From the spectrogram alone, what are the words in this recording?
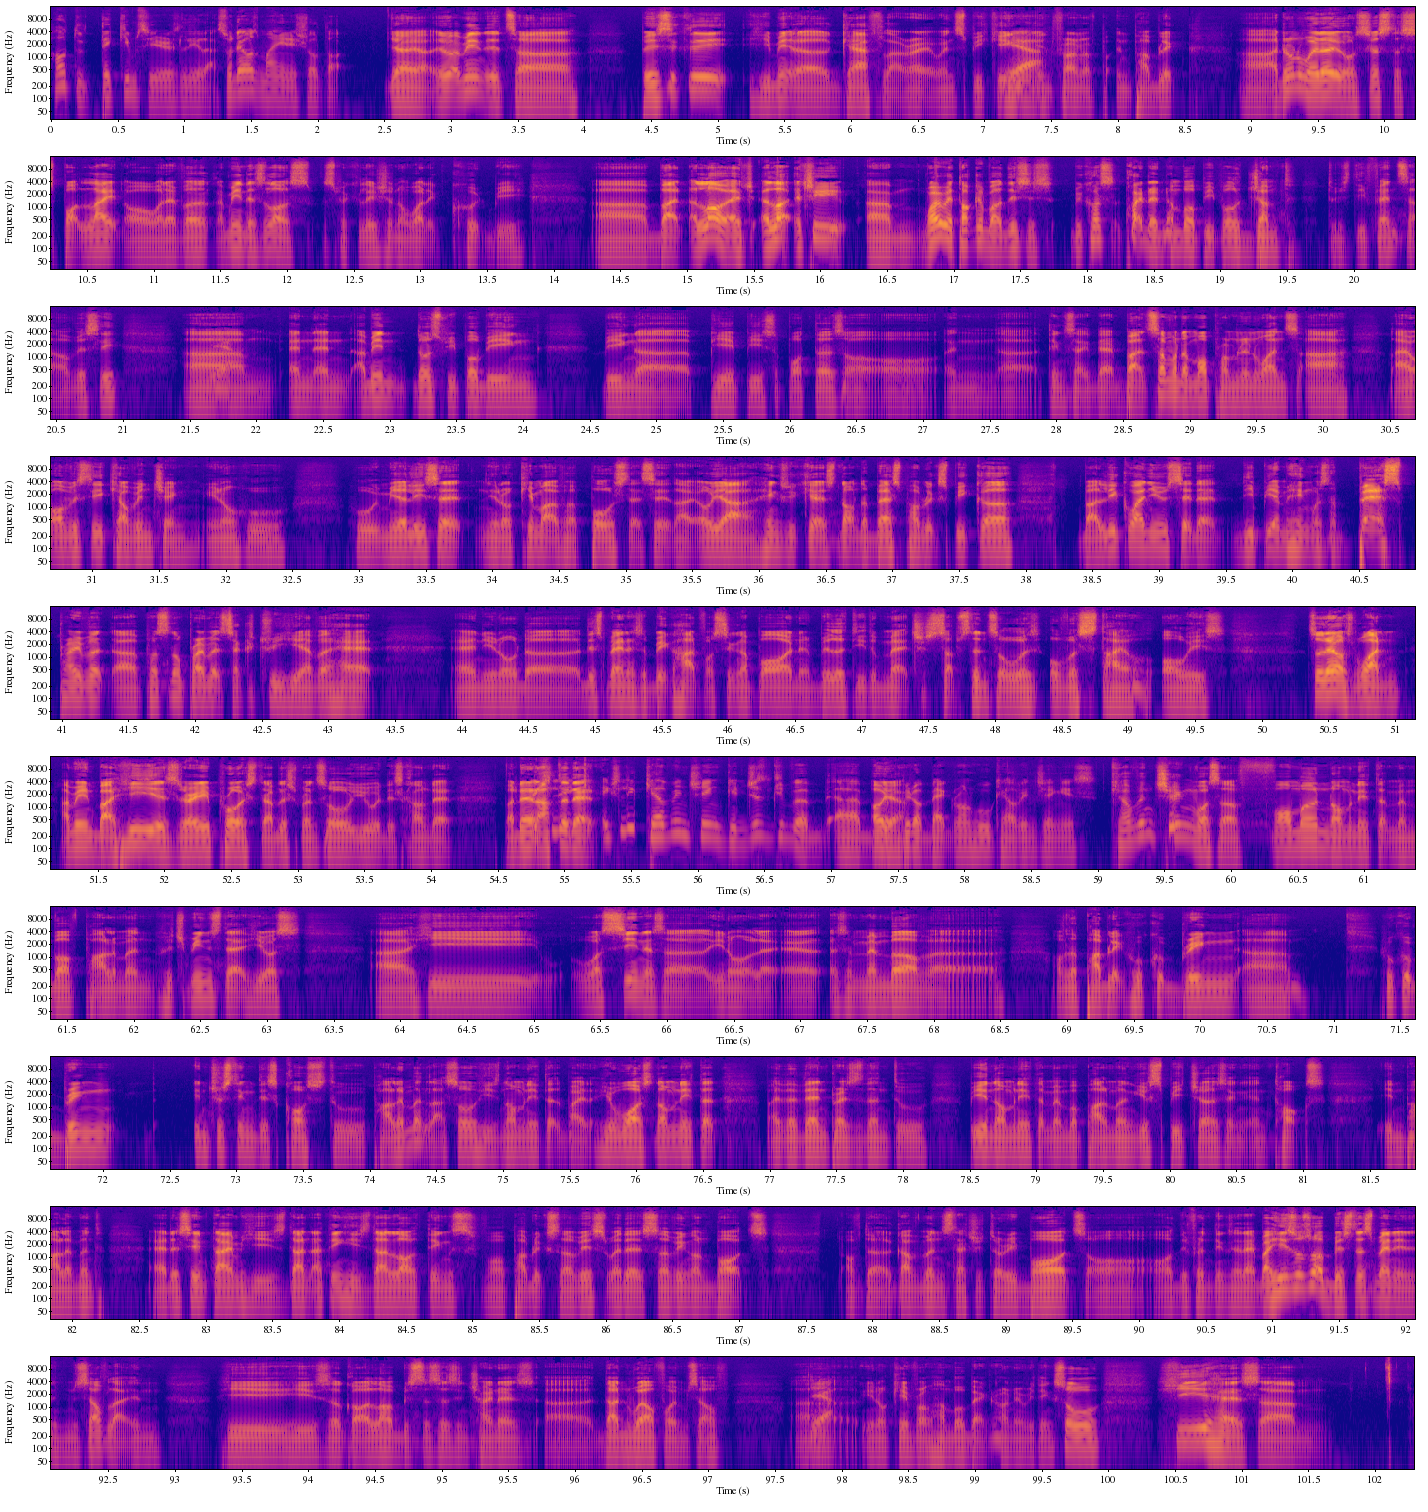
how to take him seriously, lah. So that was my initial thought. Yeah, yeah. I mean, it's uh basically he made a gaff lah, right? When speaking Yeah. in front of in public, Uh, I don't know whether it was just the spotlight or whatever. I mean, there's a lot of speculation on what it could be. Uh, but a lot, of, a lot actually. Um, why we're talking about this is because quite a number of people jumped to his defense. uh, obviously, um, and and I mean those people being being uh PAP supporters or, or and uh, things like that. But some of the more prominent ones are like obviously Calvin Cheng, you know, who who merely said, you know, came out with a post that said like, oh yeah, Heng Swee Keat is not the best public speaker, but Lee Kuan Yew said that DPM Heng was the best private uh, personal private secretary he ever had. And you know the this man has a big heart for Singapore and ability to match substance over over style always. So that was one. I mean, but he is very pro-establishment, so you would discount that. But then actually, after that, actually, Calvin Cheng, can just give a, uh, Oh, a yeah. bit of background who Calvin Cheng is? Calvin Cheng was a former nominated member of parliament, which means that he was uh, he was seen as a you know like, uh, as a member of a of the public who could bring um, who could bring interesting discourse to parliament lah. So he's nominated by he was nominated by the then president to be a nominated member of parliament, give speeches and, and talks in parliament. At the same time, he's done. I think he's done a lot of things for public service, whether it's serving on boards of the government statutory boards or or different things like that. But he's also a businessman in himself, like in he he's got a lot of businesses in China. Has uh, done well for himself. Uh, Yeah. you know, came from humble background and everything. So he has um,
